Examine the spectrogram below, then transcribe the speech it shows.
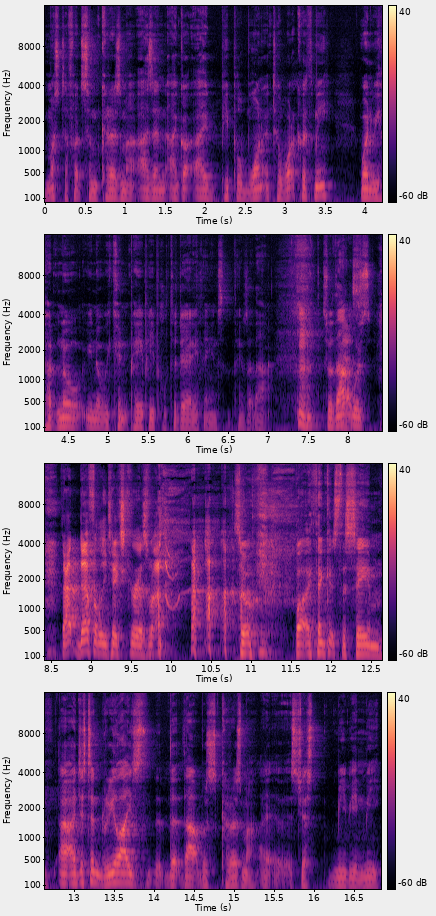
must have had some charisma. As in, I got I people wanted to work with me when we had no, you know, we couldn't pay people to do anything and things like that. Hmm. So that yes. was that definitely takes charisma. so, but I think it's the same. I just didn't realize that that, that was charisma. It's just me being me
